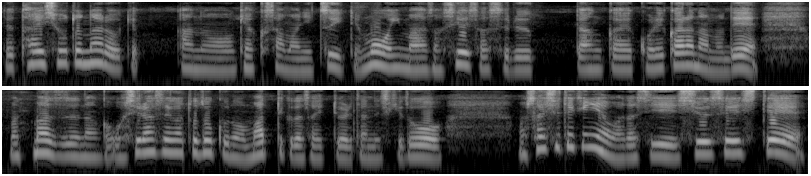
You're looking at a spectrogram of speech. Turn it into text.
で対象となるお客あのお客様についても今、精査する段階これからなので、ままずなんかお知らせが届くのを待ってくださいって言われたんですけど、最終的には私修正して、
